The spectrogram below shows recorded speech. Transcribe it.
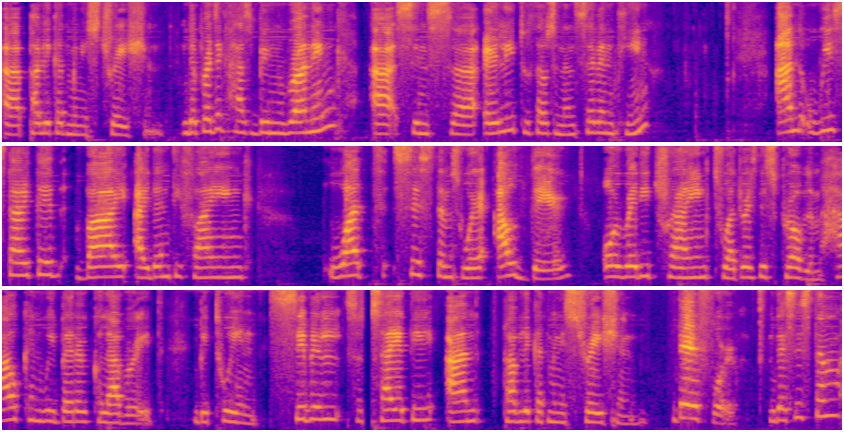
uh, public administration. The project has been running uh, since uh, early 2017 and we started by identifying what systems were out there already trying to address this problem. How can we better collaborate between civil society and public administration? Therefore, the system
